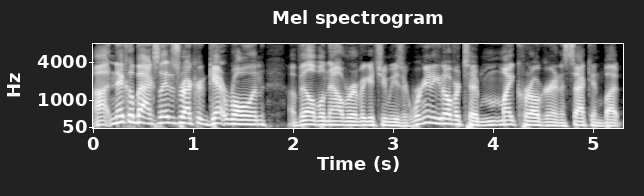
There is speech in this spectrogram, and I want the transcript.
Uh, Nickelback's latest record, Get Rolling, available now wherever you get your music. We're going to get over to Mike Kroeger in a second, but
